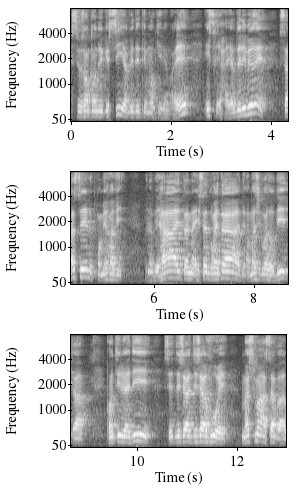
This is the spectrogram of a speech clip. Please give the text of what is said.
C'est entendu que s'il y avait des témoins qui viendraient, il serait hayab de libérer. Ça, c'est le premier avis. Quand il lui a dit, c'est déjà, déjà avoué, machma, ça va,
